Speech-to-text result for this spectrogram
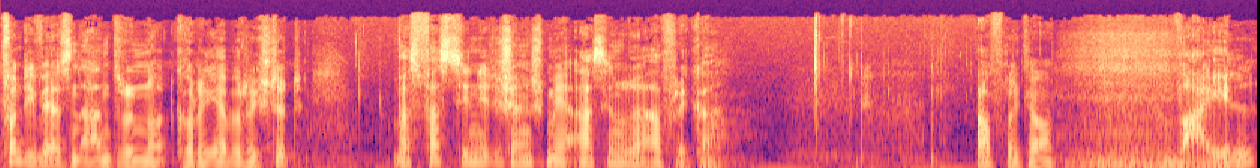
von diversen anderen Nordkorea berichtet. Was fasziniert dich eigentlich mehr, Asien oder Afrika? Afrika. Weil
